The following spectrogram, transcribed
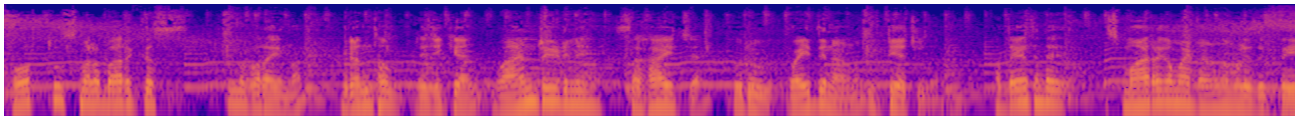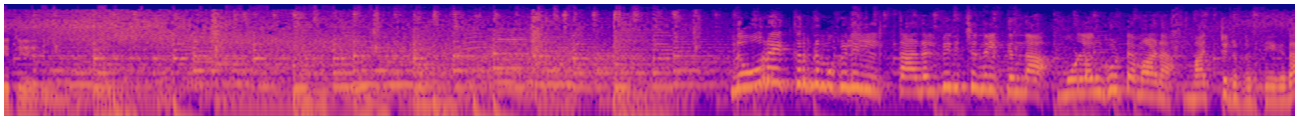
ഹോർത്തൂസ് മലബാറിക്കസ് എന്ന് പറയുന്ന ഗ്രന്ഥം രചിക്കാൻ വാൻ റീഡിനെ സഹായിച്ച ഒരു വൈദ്യനാണ് ഇട്ടിയച്യുതൻ അദ്ദേഹത്തിന്റെ സ്മാരകമായിട്ടാണ് നമ്മൾ ഇത് ക്രിയേറ്റ് ചെയ്തിരിക്കുന്നത് ഏക്കറിന് മുകളിൽ തണൽ വിരിച്ചു നിൽക്കുന്ന മുളങ്കൂട്ടമാണ് മറ്റൊരു പ്രത്യേകത.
